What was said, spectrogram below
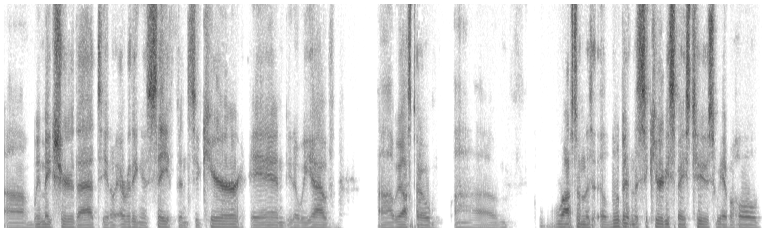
Uh, we make sure that, you know, everything is safe and secure. And, you know, we have, uh, we also um, we're also the, a little bit in the security space too. So we have a whole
